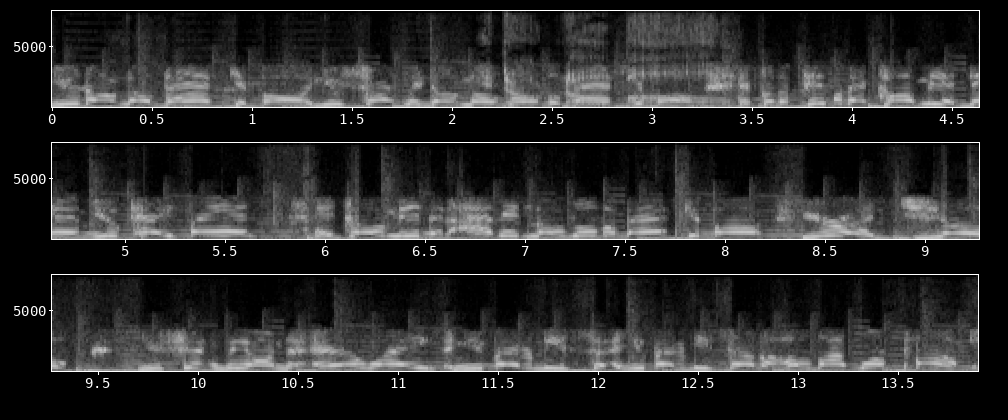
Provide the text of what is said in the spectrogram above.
you don't know basketball. You certainly don't know Louisville basketball. And for the people that called me a damn UK fan and told me that I didn't know Louisville basketball, you're a joke. You shouldn't be on the airways, and you better be you better be selling a whole lot more pumps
